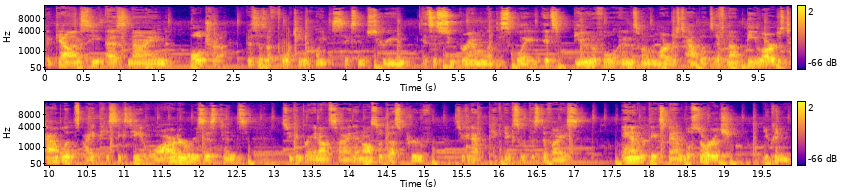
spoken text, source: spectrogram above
The Galaxy S9 Ultra. This is a 14.6 inch screen. It's a Super AMOLED display. It's beautiful and it's one of the largest tablets, if not the largest tablets. IP68 water resistance, so you can bring it outside and also dust proof, so you can have picnics with this device. And with the expandable storage, you can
